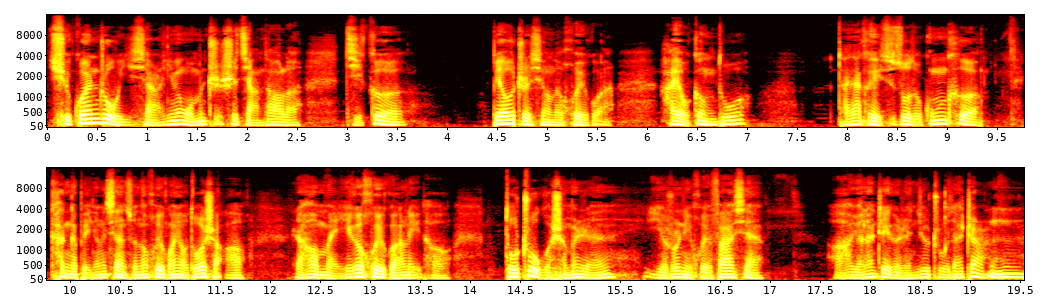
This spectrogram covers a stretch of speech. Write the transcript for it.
去关注一下，因为我们只是讲到了几个标志性的会馆，还有更多，大家可以去做做功课，看看北京现存的会馆有多少，然后每一个会馆里头都住过什么人，有时候你会发现，啊，原来这个人就住在这儿，嗯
